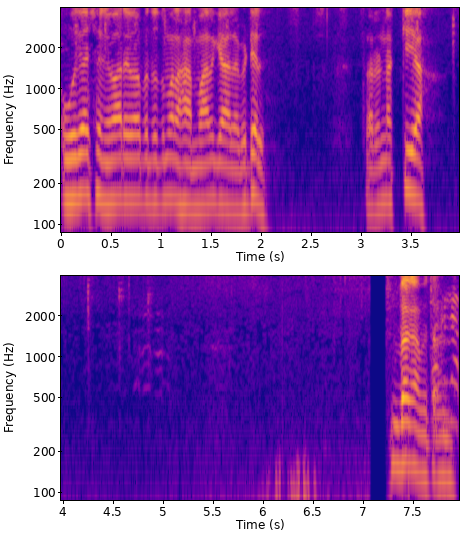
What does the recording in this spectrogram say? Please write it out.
उद्या शनिवार रविवारपर्यंत तुम्हाला हा माल घ्यायला भेटेल. तर नक्की या. बघा मित्रांनो.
